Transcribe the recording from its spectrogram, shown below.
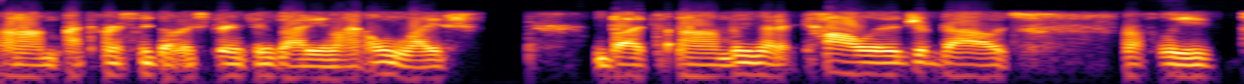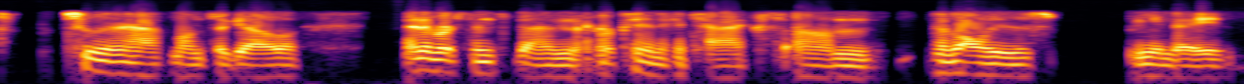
Um, I personally don't experience anxiety in my own life, but um, we met at college about roughly two and a half months ago, and ever since then, her panic attacks um, have always. I mean, they.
